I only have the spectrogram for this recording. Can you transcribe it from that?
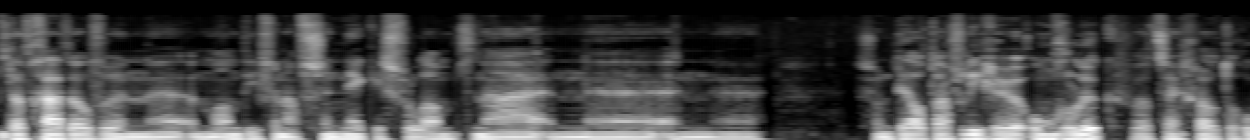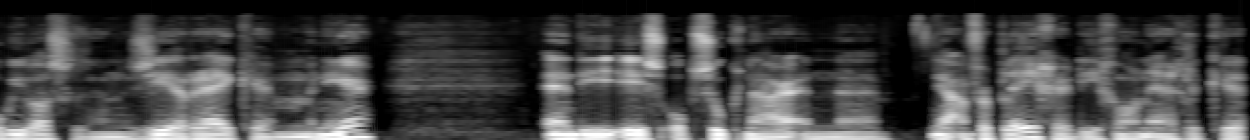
Dat gaat over een, uh, een, man die vanaf zijn nek is verlamd na een, uh, een zo'n deltavlieger ongeluk. Wat zijn grote hobby was. Een zeer rijke meneer. En die is op zoek naar een ja, een verpleger die gewoon eigenlijk uh,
